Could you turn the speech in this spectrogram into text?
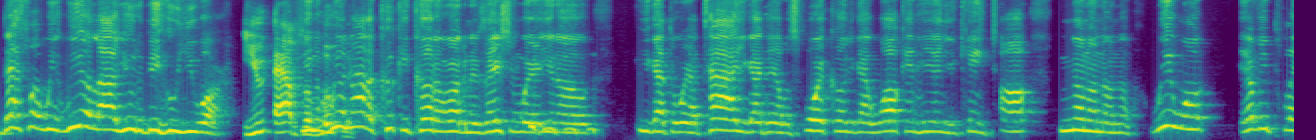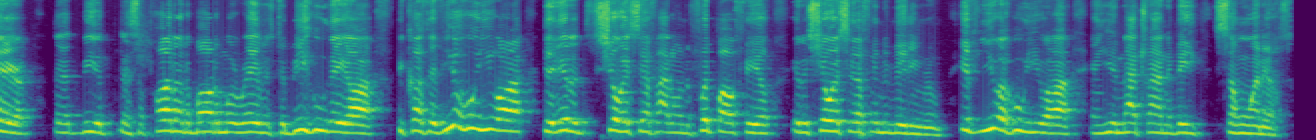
that's what we we allow you to be who you are. You absolutely. You know, we're not a cookie cutter organization where you know you got to wear a tie, you got to have a sport coat, you got to walk in here and you can't talk. No, no, no, no. We want every player that be a, that's a part of the Baltimore Ravens to be who they are. Because if you're who you are, then it'll show itself out on the football field. It'll show itself in the meeting room. If you are who you are and you're not trying to be someone else.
